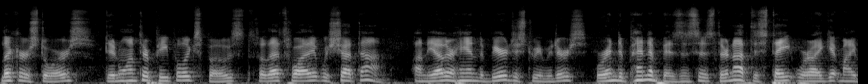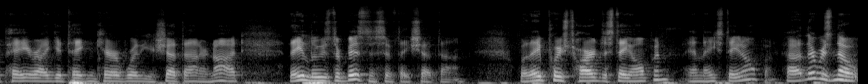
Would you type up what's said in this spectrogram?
liquor stores didn't want their people exposed, so that's why it was shut down. On the other hand, the beer distributors were independent businesses. They're not the state where I get my pay or I get taken care of whether you shut down or not. They lose their business if they shut down. Well, they pushed hard to stay open, and they stayed open. Uh, there was no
